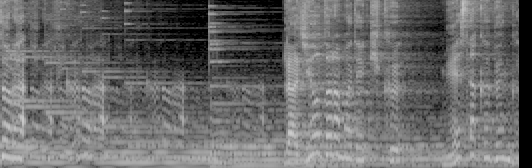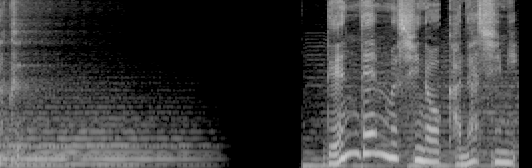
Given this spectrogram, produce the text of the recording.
ドラ」ラジオドラマで聞く名作文学「でんでん虫の悲しみ」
